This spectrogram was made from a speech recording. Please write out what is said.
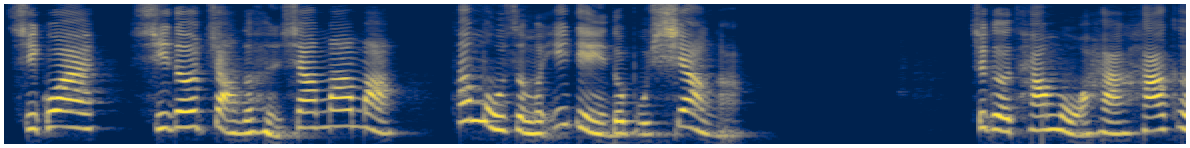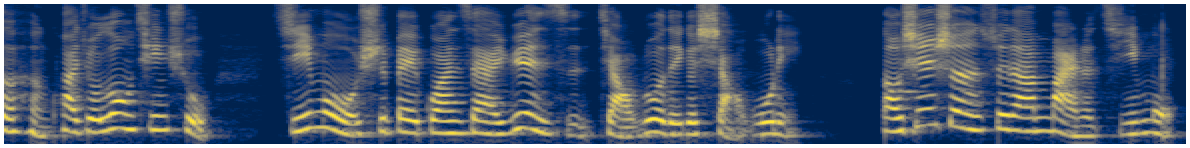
奇怪，席德长得很像妈妈，汤姆怎么一点也都不像啊？”这个汤姆和哈克很快就弄清楚，吉姆是被关在院子角落的一个小屋里。老先生虽然买了吉姆。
